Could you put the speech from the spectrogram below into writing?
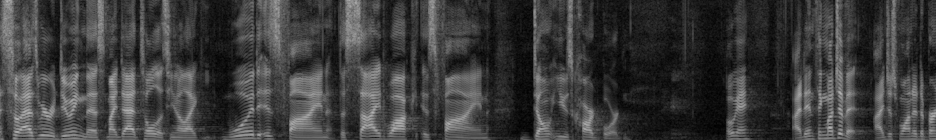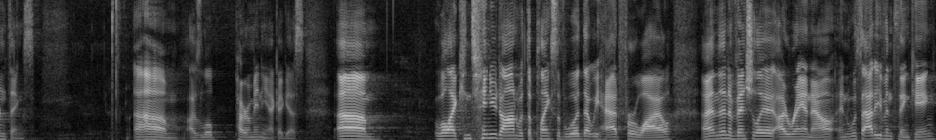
So, as we were doing this, my dad told us, you know, like, wood is fine, the sidewalk is fine, don't use cardboard. Okay, I didn't think much of it. I just wanted to burn things. Um, I was a little pyromaniac, I guess. Um, well, I continued on with the planks of wood that we had for a while, and then eventually I ran out, and without even thinking,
